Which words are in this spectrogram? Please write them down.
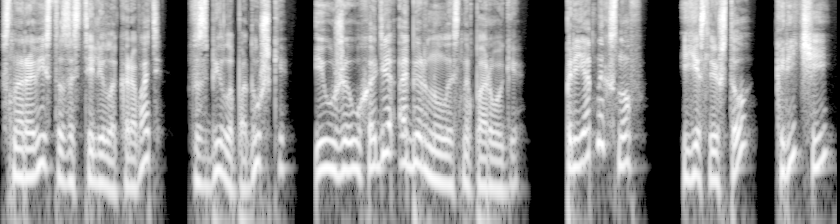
сноровисто застелила кровать, взбила подушки и, уже уходя, обернулась на пороге. «Приятных снов! Если что, кричи!»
